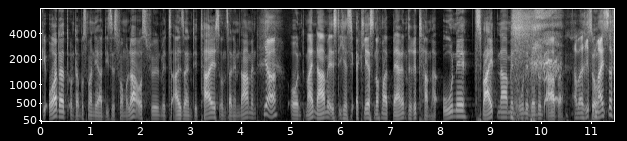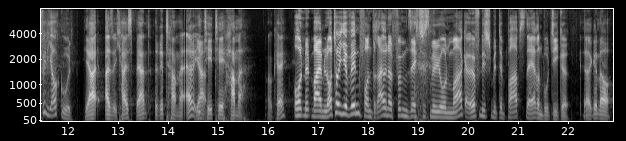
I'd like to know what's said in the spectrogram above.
geordert und da muss man ja dieses Formular ausfüllen mit all seinen Details und seinem Namen. Ja. Und mein Name ist, ich erkläre es nochmal, Bernd Ritthammer. Ohne Zweitnamen, ohne Wenn und Aber. Aber Rittenmeister finde ich auch gut. Ja, also ich heiße Bernd Ritthammer. R-I-T-T Hammer. Okay? Und mit meinem Lottogewinn von 365 Millionen Mark eröffne ich mit dem Papst eine Herrenboutique. Ja, genau.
